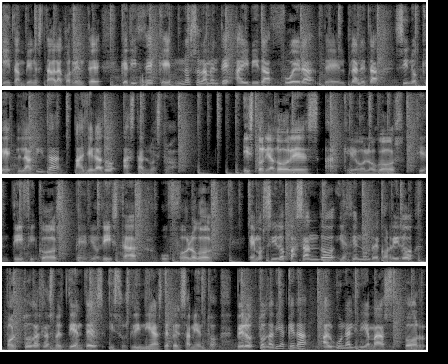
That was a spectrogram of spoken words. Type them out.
y también está la corriente que dice que no solamente hay vida fuera del planeta, sino que la vida ha llegado hasta el nuestro. Historiadores, arqueólogos, científicos, periodistas, ufólogos, hemos ido pasando y haciendo un recorrido por todas las vertientes y sus líneas de pensamiento, pero todavía queda alguna línea más por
